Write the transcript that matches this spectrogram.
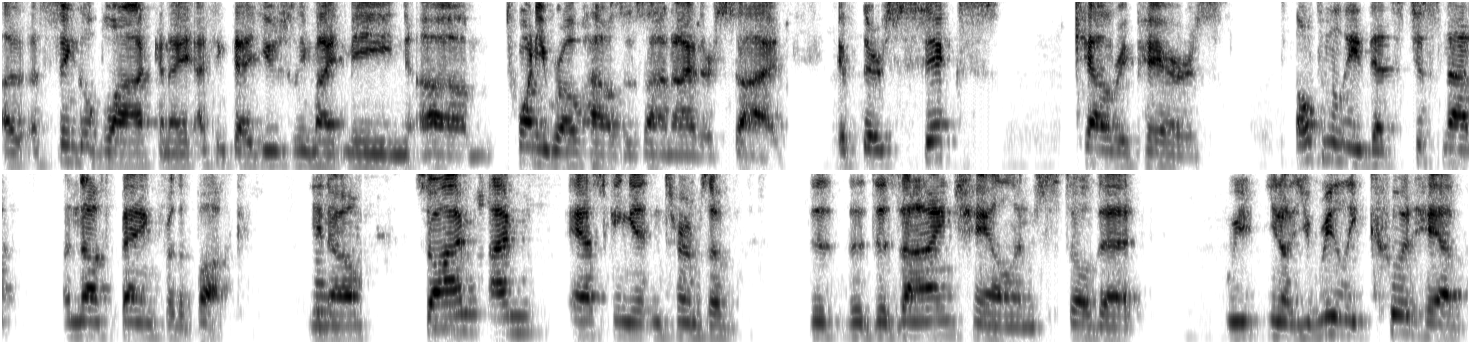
a, a single block, and I, I think that usually might mean um, 20 row houses on either side, if there's six Callery pears, ultimately that's just not enough bang for the buck, you Right. know? So I'm, I'm asking it in terms of the, the design challenge so that we, you know, you really could have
